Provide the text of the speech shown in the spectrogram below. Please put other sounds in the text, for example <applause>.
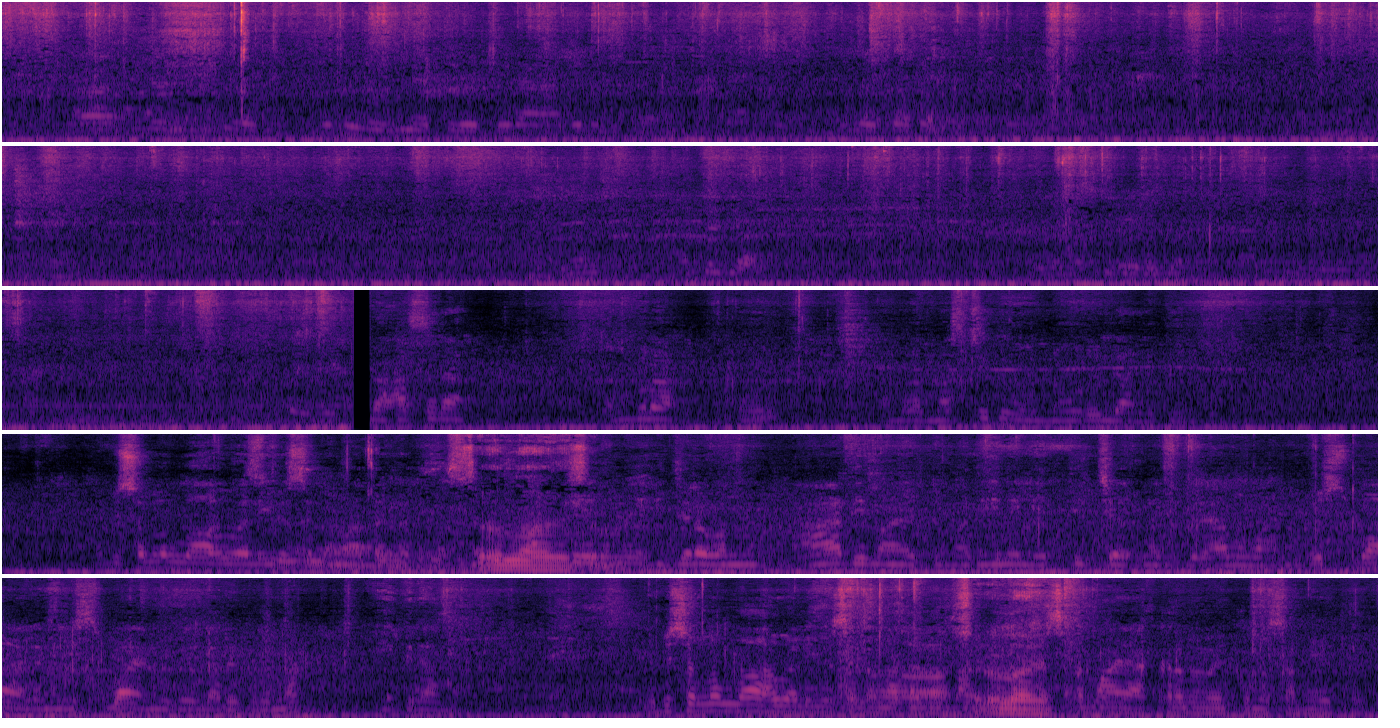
ഹസന നമ്മുടെ നമ്മുടെ മസ്ജിദ് നൂറിലാണ് നബി സല്ലല്ലാഹു അലൈഹി വസല്ലം ഹിജ്റ വന്ന് ആദ്യമായിട്ട് മദീനയിൽ എത്തിച്ചേർന്ന ഒരു ഗ്രാമമാണ്. ഉസ്ബ അല്ലെങ്കിൽ ഇസ്ബ എന്ന പേരിൽ അറിയപ്പെടുന്ന ഈ ഗ്രാമം. നബി സല്ലല്ലാഹു അലൈഹി വസല്ലം ശക്തമായ ആക്രമണമേൽക്കുന്ന സമയത്ത്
